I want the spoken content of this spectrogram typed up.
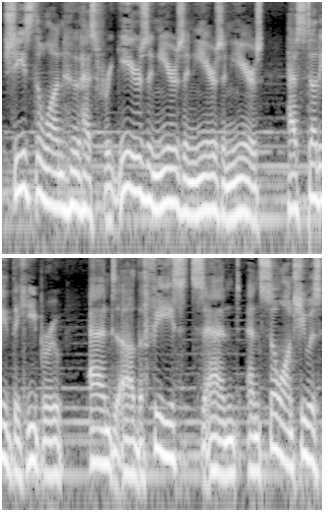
She's the one who has for years and years and years and years has studied the Hebrew and uh, the feasts and and so on. She was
